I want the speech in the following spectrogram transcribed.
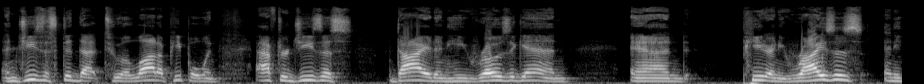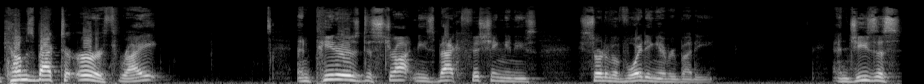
And Jesus did that to a lot of people when after Jesus died and he rose again and Peter and he rises and he comes back to earth, right? And Peter is distraught and he's back fishing and he's, sort of avoiding everybody. And Jesus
